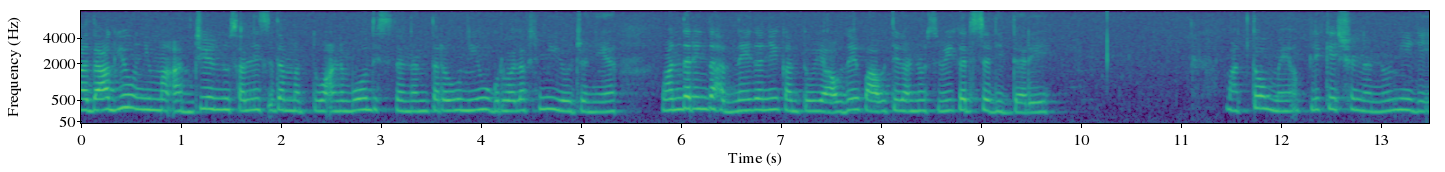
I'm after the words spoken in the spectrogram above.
ಆದಾಗ್ಯೂ, ನಿಮ್ಮ ಅರ್ಜಿಯನ್ನು ಸಲ್ಲಿಸಿದ ಮತ್ತು ಅನುಮೋದಿಸಿದ ನಂತರವೂ ನೀವು ಗೃಹಲಕ್ಷ್ಮಿ ಯೋಜನೆಯ ಒಂದರಿಂದ ಹದಿನೈದನೇ ಕಂತು ಯಾವುದೇ ಪಾವತಿಗಳನ್ನು ಸ್ವೀಕರಿಸದಿದ್ದರೆ ಮತ್ತೊಮ್ಮೆ ಅಪ್ಲಿಕೇಶನನ್ನು ನೀಡಿ.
